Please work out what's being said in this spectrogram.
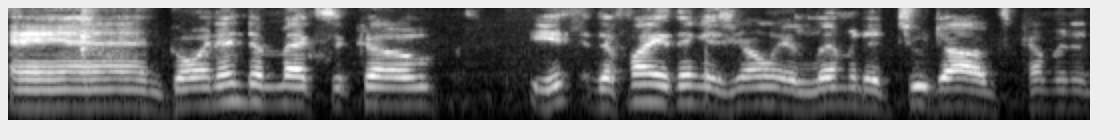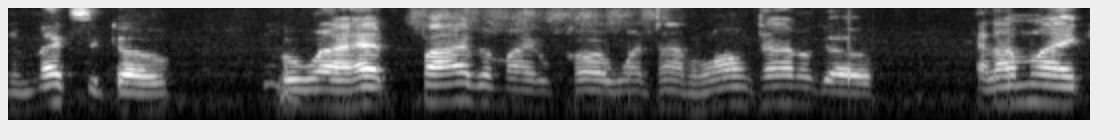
And going into Mexico, it, the funny thing is, you're only limited two dogs coming into Mexico. But when I had five in my car one time, a long time ago, and I'm like,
